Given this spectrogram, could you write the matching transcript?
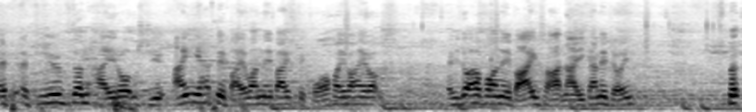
If, if you've done Hyrox, you, I think you have to buy one of the bags to qualify for Hyrox. If you don't have one of the bags, ah, nah, you can't join. But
